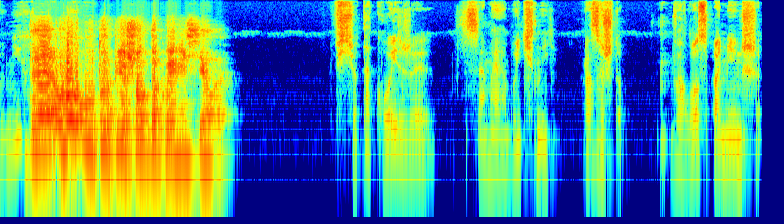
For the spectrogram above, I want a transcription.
В них Да, у- утопия шоу такое весело. все такой же, самый обычный. Разве что волос поменьше.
